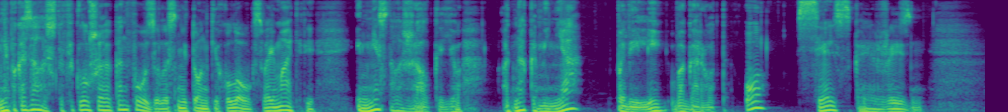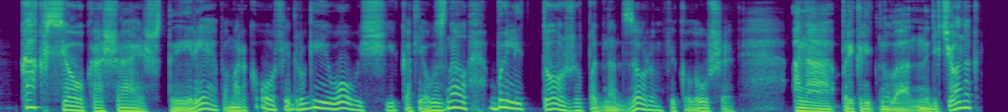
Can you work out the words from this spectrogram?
Мне показалось, что Феклуша конфузилась нетонких уловок своей матери, и мне стало жалко ее. Однако меня повели в огород. О, сельская жизнь! Как все украшаешь ты, репа, морковь и другие овощи, как я узнал, были тоже под надзором Феклуши. Она прикрикнула на девчонок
